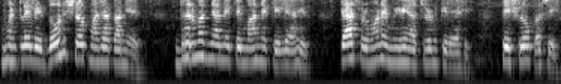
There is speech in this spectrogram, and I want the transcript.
म्हटलेले दोन श्लोक माझ्या कानी आहेत. धर्मज्ञाने ते मान्य केले आहेत. त्याचप्रमाणे मी हे आचरण केले आहे. ते श्लोक असे.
